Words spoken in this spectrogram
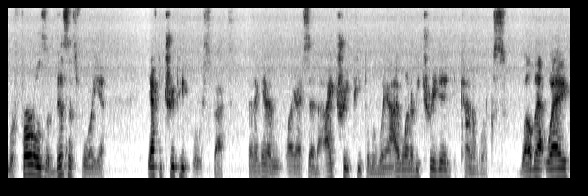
referrals of business for you, you have to treat people with respect. And again, like I said, I treat people the way I want to be treated. It kind of works well that way.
